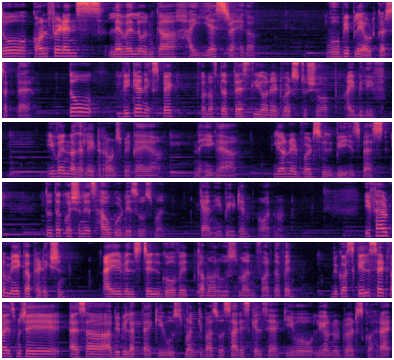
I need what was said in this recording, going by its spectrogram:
तो कॉन्फिडेंस लेवल उनका हाईएस्ट रहेगा। वो भी प्ले आउट कर सकता है। तो we can expect one of the best Leon Edwards to show up I believe even अगर लेटर राउंड्स में गया नहीं गया Leon Edwards will be his best तो the question is how good is Usman can he beat him और not if I have to make a prediction, I will still go with Kamaru Usman for the win. Because skill set wise मुझे ऐसा अभी भी लगता है कि उस्मान के पास वो सारे स्किल्स हैं कि वो लियोन एडवर्ड्स को हराए।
